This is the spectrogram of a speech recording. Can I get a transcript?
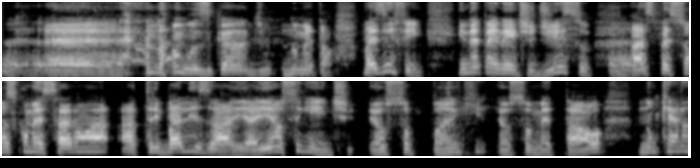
É, na música de- no metal. Mas enfim, independente disso, É. as pessoas começaram a, a tribalizar. E aí é o seguinte: eu sou punk, eu sou metal, não quero.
